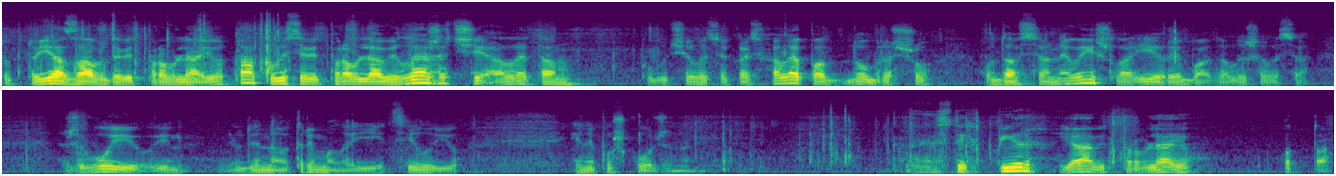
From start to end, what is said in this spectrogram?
Тобто я завжди відправляю отак. Колись я відправляв і лежачи, але там вийшла якась халепа. Добре, що вода вся не вийшла, і риба залишилася живою, і людина отримала її цілою і непошкодженою. З тих пір я відправляю отак.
